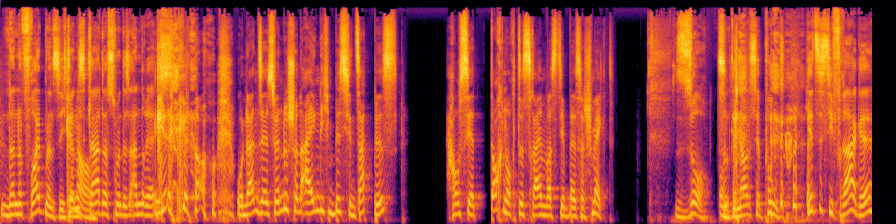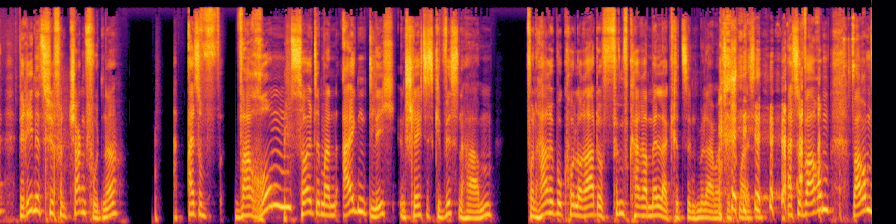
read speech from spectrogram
Und dann freut man sich. Genau. Dann ist genau. klar, dass man das andere isst. genau. Und dann, selbst wenn du schon eigentlich ein bisschen satt bist, haust du ja doch noch das rein, was dir besser schmeckt. So, und genau das ist der Punkt. Jetzt ist die Frage, wir reden jetzt hier von Junkfood, ne? Also, warum sollte man eigentlich ein schlechtes Gewissen haben, von Haribo Colorado fünf Karamell-Lakritze in den Mülleimer zu schmeißen. also warum, warum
